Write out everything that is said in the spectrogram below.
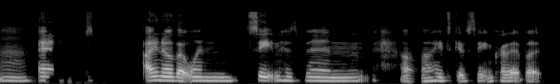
mm. I know that when Satan has been, I hate to give Satan credit, but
